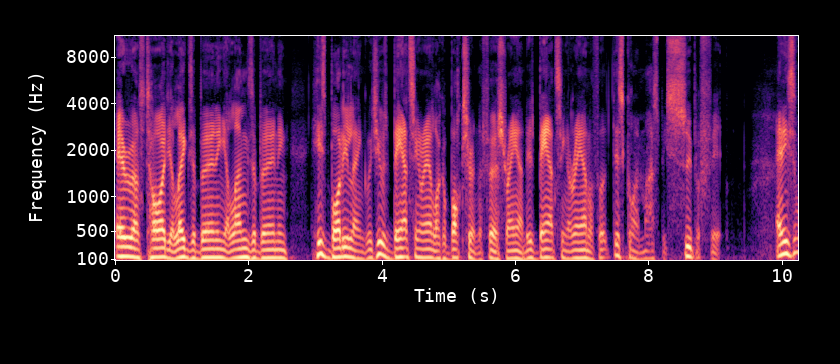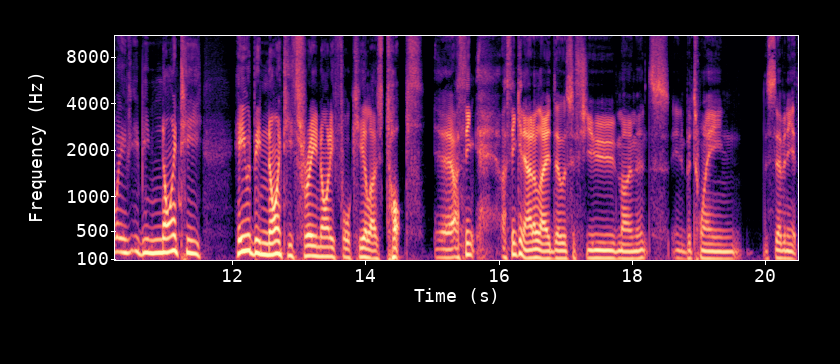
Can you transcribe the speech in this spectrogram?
everyone's tired, your legs are burning, your lungs are burning. His body language, he was bouncing around like a boxer in the first round. He was bouncing around. I thought, this guy must be super fit. And he's, well, he'd be 90, he would be 93, 94 kilos tops. Yeah, I think I think in Adelaide there was a few moments in between the 70th,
